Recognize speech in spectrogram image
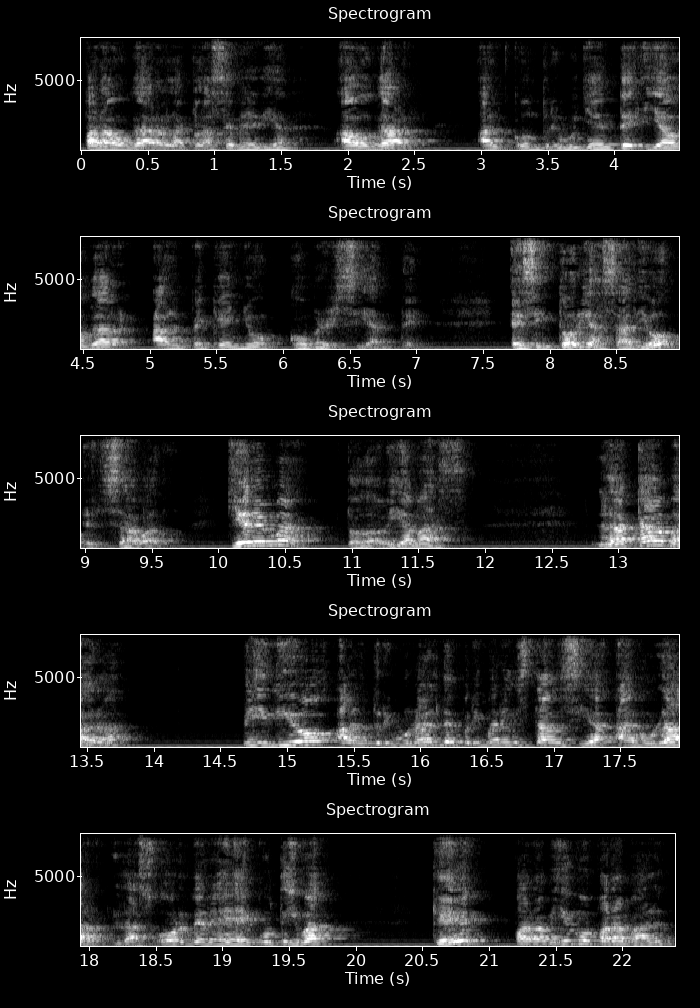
para ahogar a la clase media, ahogar al contribuyente y ahogar al pequeño comerciante. Esa historia salió el sábado. ¿Quieren más? Todavía más. La Cámara pidió al Tribunal de Primera Instancia anular las órdenes ejecutivas que para bien o para mal,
